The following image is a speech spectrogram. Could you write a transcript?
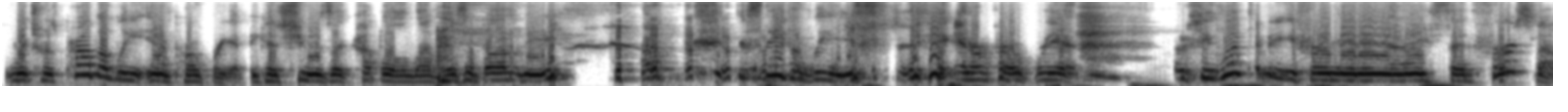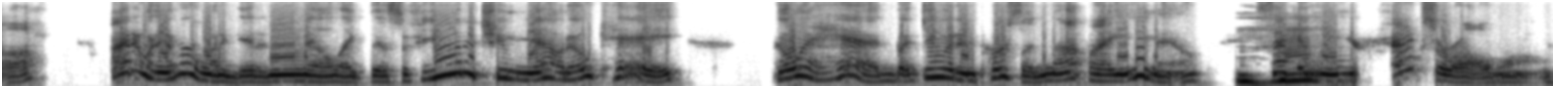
which was probably inappropriate because she was a couple of levels above me, to say the least, inappropriate. So she looked at me for a minute and I said, First off, I don't ever want to get an email like this. If you want to chew me out, okay, go ahead, but do it in person, not by email. Mm-hmm. Secondly, your facts are all wrong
